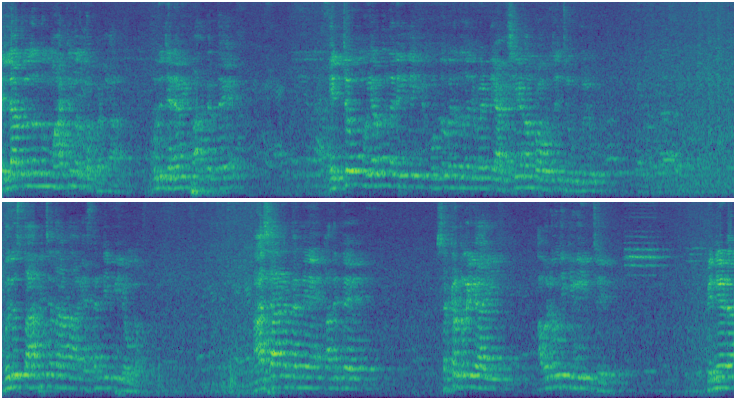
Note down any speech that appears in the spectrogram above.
എല്ലാത്തിൽ നിന്നും മാറ്റി നിർത്തപ്പെട്ട ഒരു ജനവിഭാഗത്തെ ഏറ്റവും ഉയർന്ന നിലയിലേക്ക് കൊണ്ടുവരുന്നതിന് വേണ്ടി അക്ഷീണം പ്രവർത്തിച്ചു ഗുരു. ഗുരു സ്ഥാപിച്ചതാണ് എസ് എൻ ഡി പി യോഗം. ആശാനെ തന്നെ അതിന്റെ സെക്രട്ടറിയായി അവരോധിക്കുകയും ചെയ്തു. പിന്നീട്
